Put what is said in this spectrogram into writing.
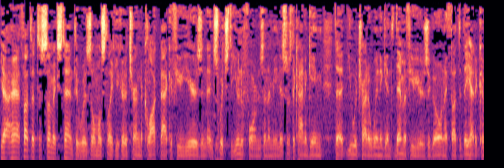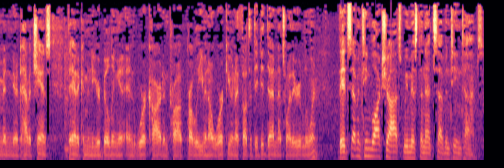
Yeah, I I thought that to some extent it was almost like you could have turned the clock back a few years and, and switched the uniforms. And I mean, this was the kind of game that you would try to win against them a few years ago. And I thought that they had to come in, you know, to have a chance, they had to come into your building and, and work hard and pro- probably even outwork you. And I thought that they did that, and that's why they were able to win. They had 17 block shots. We missed the net 17 times.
